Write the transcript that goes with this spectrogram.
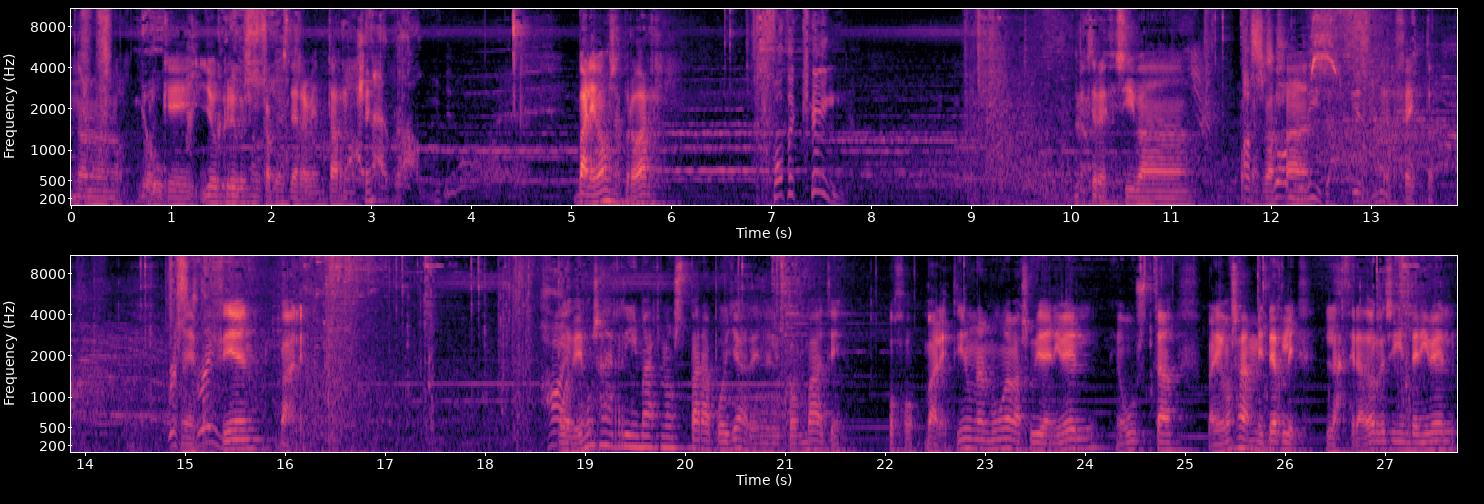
no, no, no. Porque yo creo que son capaces de reventarnos, ¿eh? Vale, vamos a probar. Victoria decisiva. Pocas bajas. Perfecto. 100. Vale. Podemos arrimarnos para apoyar en el combate. Ojo, vale, tiene una nueva subida de nivel. Me gusta. Vale, vamos a meterle lacerador de siguiente nivel.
